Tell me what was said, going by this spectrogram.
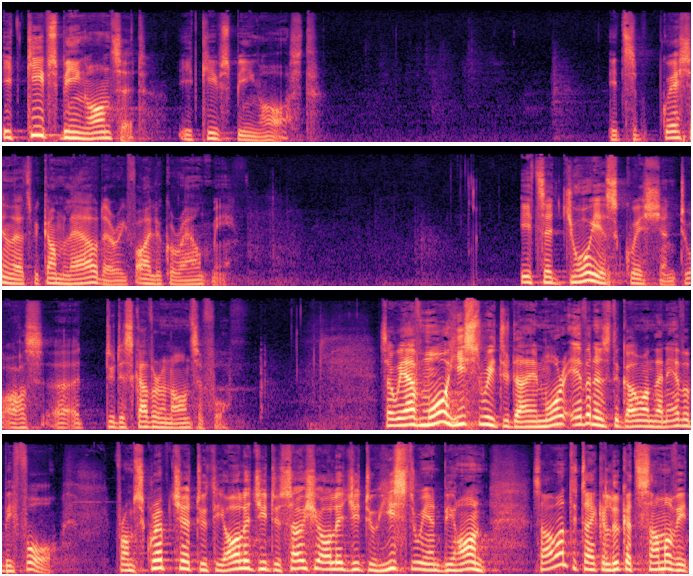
It keeps being answered, it keeps being asked. It's a question that's become louder if I look around me. It's a joyous question to, ask, uh, to discover an answer for. So we have more history today and more evidence to go on than ever before, from scripture to theology to sociology to history and beyond. So I want to take a look at some of it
